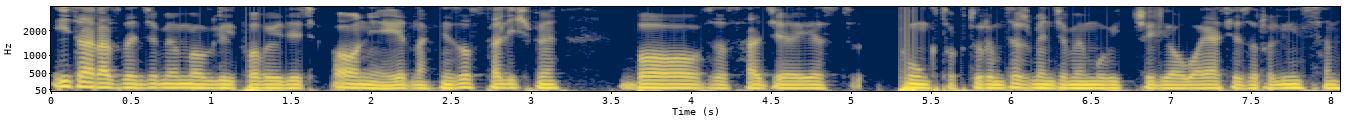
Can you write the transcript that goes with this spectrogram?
i zaraz będziemy mogli powiedzieć, o nie, jednak nie zostaliśmy, bo w zasadzie jest punkt, o którym też będziemy mówić, czyli o Wyacie z Rollinsem.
